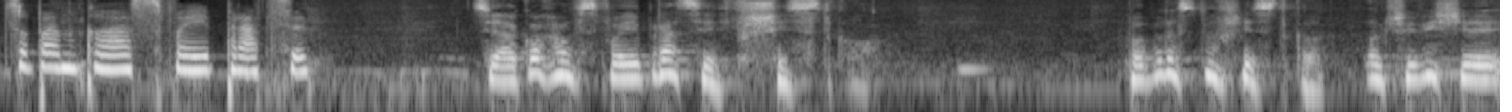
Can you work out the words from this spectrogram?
Co pan kocha z swojej pracy? Co ja kocham w swojej pracy? Wszystko. Po prostu wszystko. Oczywiście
